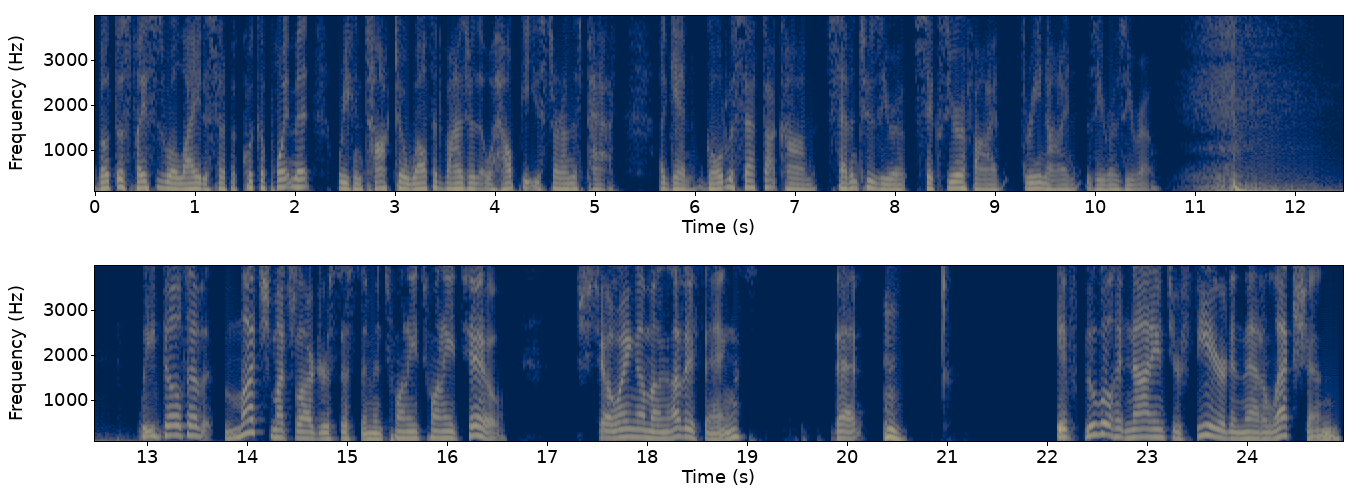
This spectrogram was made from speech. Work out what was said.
Both those places will allow you to set up a quick appointment where you can talk to a wealth advisor that will help get you started on this path. Again, goldwithseth.com, 720-605-3900. We built a much, much larger system in 2022, showing, among other things, that if Google had not interfered in that election,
